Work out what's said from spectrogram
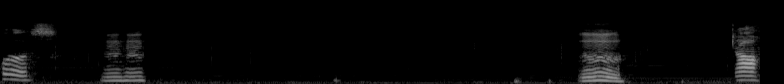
close. Mm-hmm. Mm. Oh,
